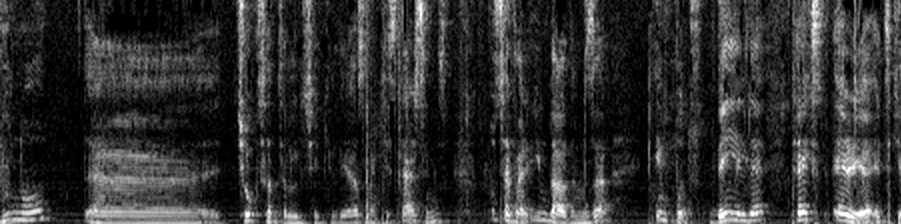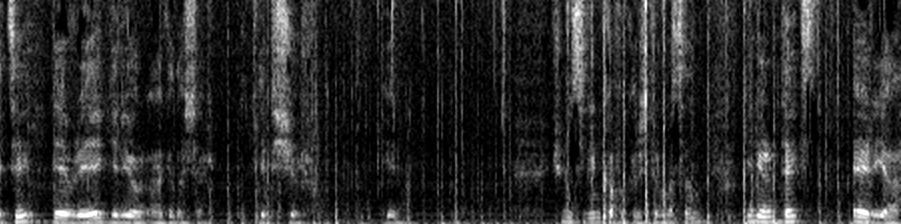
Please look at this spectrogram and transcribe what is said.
bunu e, çok satırlı şekilde yazmak isterseniz bu sefer imdadımıza input değil de text area etiketi devreye giriyor arkadaşlar. Yetişiyor. Diyelim. Şunu sileyim kafa karıştırmasın. Geliyorum text area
